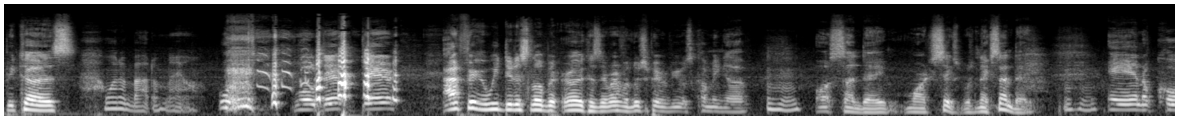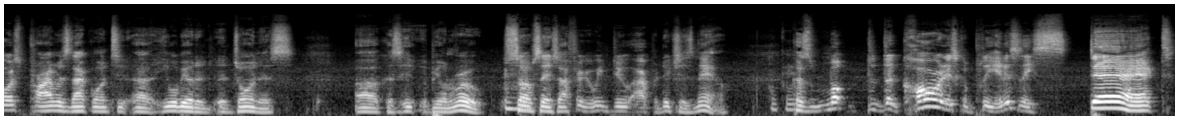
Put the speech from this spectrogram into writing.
because What about them now? well, well there, there. I figured we'd do this a little bit early because the Revolution pay per view is coming up mm-hmm. on Sunday, March sixth, which is next Sunday, and of course Prime is not going to. Uh, he will be able to uh, join us because he'll be on the road. So I'm saying, so I figured we do our predictions now Okay. because mo- the, the card is complete. and This is a stacked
